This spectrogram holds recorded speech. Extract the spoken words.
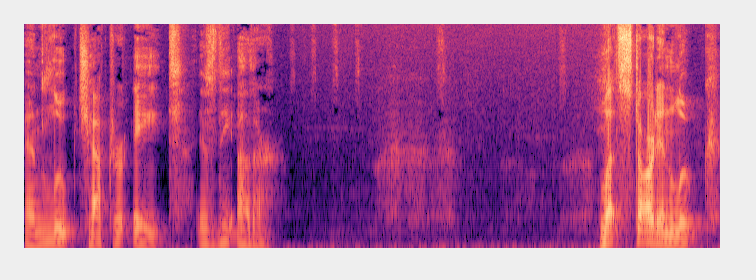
and Luke chapter 8 is the other. Let's start in Luke.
